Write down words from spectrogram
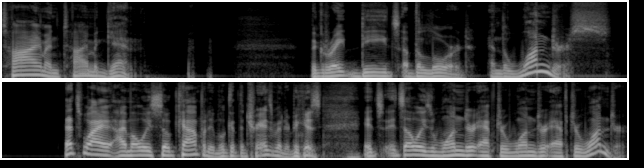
time and time again. The great deeds of the Lord and the wonders. That's why I'm always so confident we'll get the transmitter because it's it's always wonder after wonder after wonder.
